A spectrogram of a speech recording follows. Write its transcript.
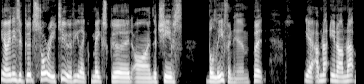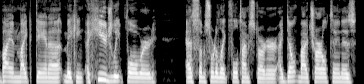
you know, and he's a good story too if he like makes good on the Chiefs' belief in him. But yeah, I'm not, you know, I'm not buying Mike Danna making a huge leap forward as some sort of like full time starter. I don't buy Charlton as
